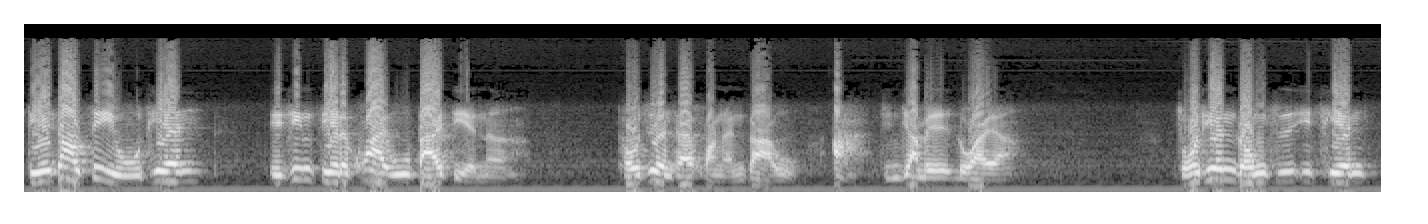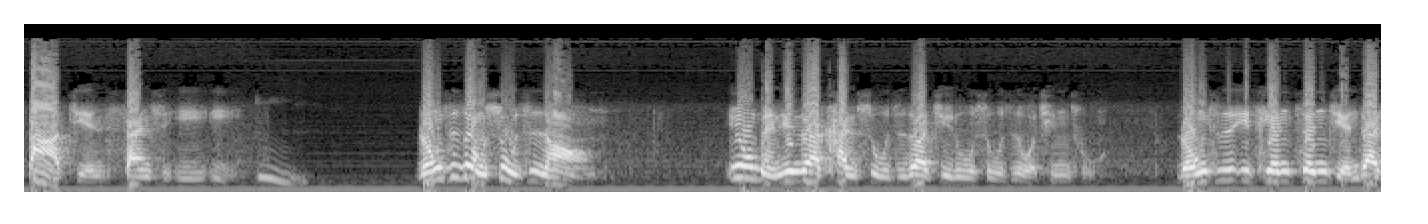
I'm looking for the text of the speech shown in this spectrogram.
跌到第五天已经跌了快五百点了。投资人才恍然大悟啊，金价没乱啊！昨天融资一天大减三十一亿。嗯，融资这种数字哈，因为我每天都在看数字，都在记录数字，我清楚。融资一天增减在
